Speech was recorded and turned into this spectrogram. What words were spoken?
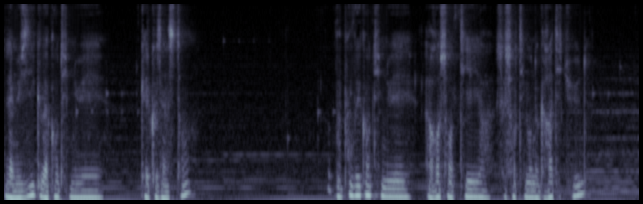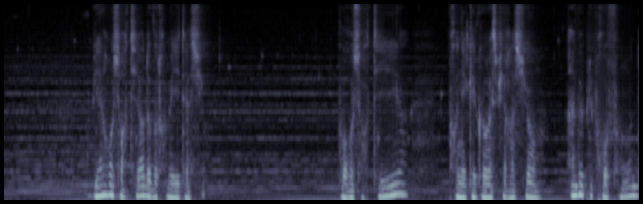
La musique va continuer quelques instants vous pouvez continuer à ressentir ce sentiment de gratitude ou bien ressortir de votre méditation. Pour ressortir, prenez quelques respirations un peu plus profondes,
